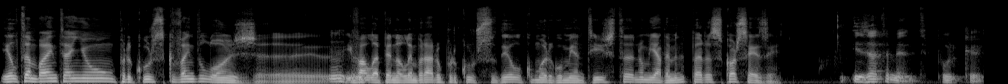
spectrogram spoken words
Ele também tem um percurso que vem de longe. Uh, uhum. E vale a pena lembrar o percurso dele como argumentista, nomeadamente para Scorsese. Exatamente, porque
